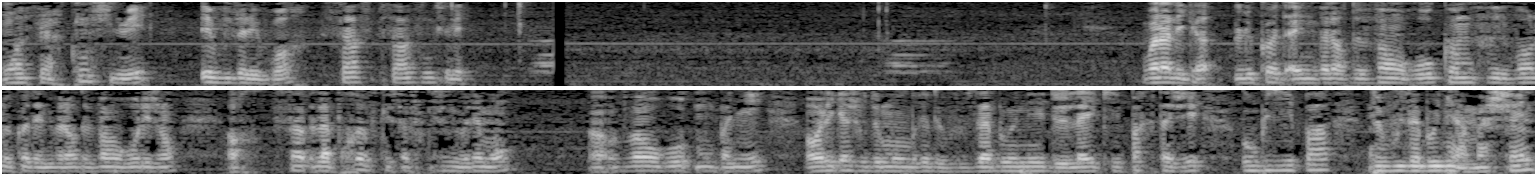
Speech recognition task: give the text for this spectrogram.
on va faire continuer et vous allez voir, ça, ça va fonctionner. Voilà les gars, le code a une valeur de 20 euros. Comme vous pouvez le voir, le code a une valeur de 20 euros les gens. Alors ça, la preuve que ça fonctionne vraiment, 20 hein, euros mon panier. Alors les gars, je vous demanderai de vous abonner, de liker, partager. N'oubliez pas de vous abonner à ma chaîne,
